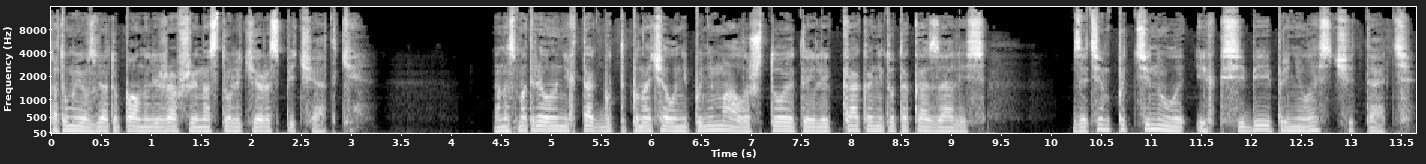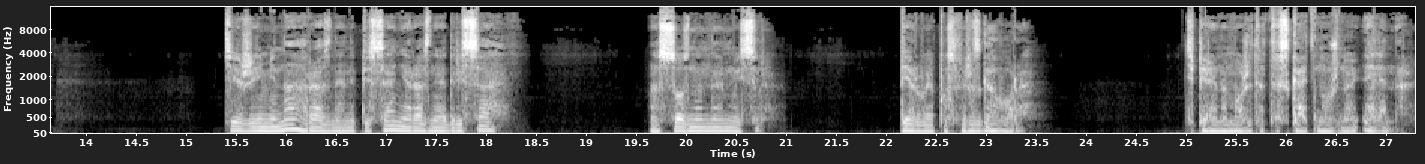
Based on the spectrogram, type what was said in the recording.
Потом ее взгляд упал на лежавшие на столике распечатки. Она смотрела на них так, будто поначалу не понимала, что это или как они тут оказались. Затем подтянула их к себе и принялась читать. Те же имена, разное написание, разные адреса. Осознанная мысль. Первая после разговора. Теперь она может отыскать нужную Эленор.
